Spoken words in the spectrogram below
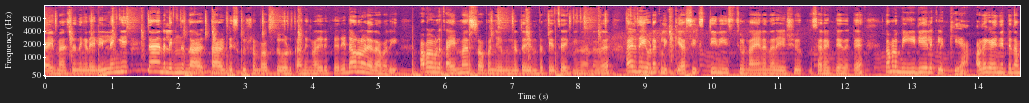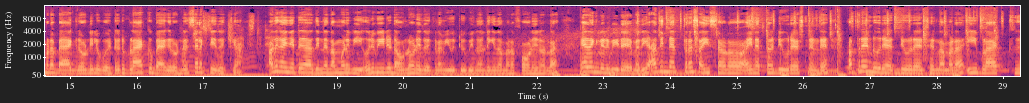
കൈൻ മാസ്റ്റർ നിങ്ങളുടെ കയ്യിൽ ഇല്ലെങ്കിൽ ഞാൻ എന്റെ ലിങ്ക് താഴെ ഡിസ്ക്രിപ്ഷൻ ബോക്സിൽ കൊടുക്കാം. നിങ്ങൾ അതിൽ കയറി ഡൗൺലോഡ് ചെയ്താൽ മതി. അപ്പോൾ നമ്മൾ കൈൻ മാസ്റ്റർ ഓപ്പൺ ചെയ്യുമ്പോൾ ഇങ്ങനത്തെ ഇന്റർഫേസ് ആയിരിക്കും കാണുന്നത്. അതിൽ ഇവിടെ ക്ലിക്ക് ചെയ്യുക. സിക്സ്റ്റീൻ ഈസ് ടു നയൻ എന്ന റേഷ്യോ സെലക്ട് ചെയ്തിട്ട് നമ്മൾ മീഡിയയിൽ ക്ലിക്ക് ചെയ്യുക. അത് കഴിഞ്ഞിട്ട് നമ്മുടെ ബാക്ക്ഗ്രൗണ്ടിൽ പോയിട്ട് ഒരു ബ്ലാക്ക് ബാക്ക്ഗ്രൗണ്ട് സെലക്ട് ചെയ്ത് വെക്കുക. അത് കഴിഞ്ഞിട്ട് അതിന്റെ നമ്മൾ ഒരു വീഡിയോ ഡൗൺലോഡ് ചെയ്ത് വെക്കണം. യൂട്യൂബിൽ നിന്നോ അല്ലെങ്കിൽ നമ്മുടെ ഫോണിലുള്ള ഏതെങ്കിലും ഒരു വീഡിയോ മതി. അതിന്റെ എത്ര സൈസാണോ അതിന് എത്ര ഡ്യൂറേഷൻ ഉണ്ട്. അത്രയും ഡ്യൂറേഷൻ നമ്മുടെ ഈ ബ്ലാക്ക്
